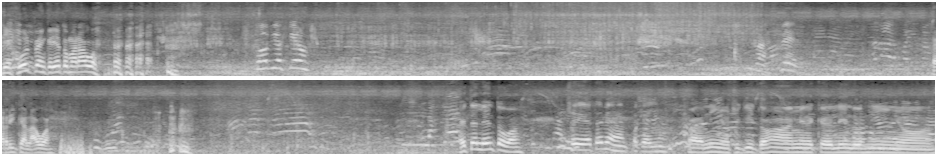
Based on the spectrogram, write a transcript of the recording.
Disculpen, quería tomar agua. Obvio quiero. Café. Está rica el agua. Este es lento, va. Sí, este es bien pequeño. Para niños chiquitos. Ay, mire qué lindos niños.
